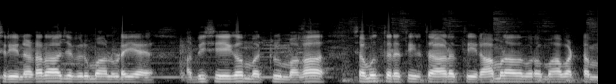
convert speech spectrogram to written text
ஸ்ரீ நடராஜ பெருமானுடைய அபிஷேகம் மற்றும் மகா சமுத்திர தீர்த்த ஆரத்தி ராமநாதபுரம் மாவட்டம்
